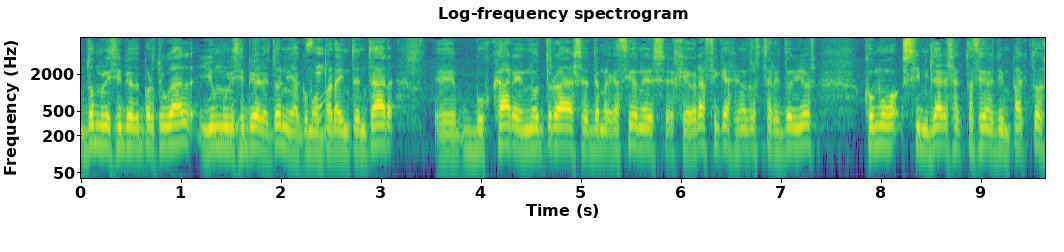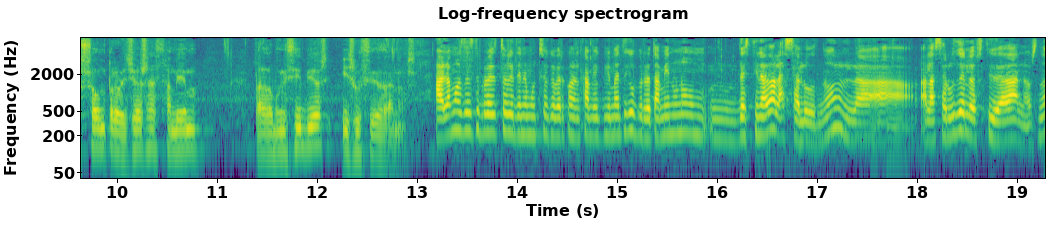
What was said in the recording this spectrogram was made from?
dos municipios de Portugal y un municipio de Letonia, como para intentar eh, buscar en otras demarcaciones geográficas, en otros territorios, cómo similares actuaciones de impacto son provechosas también para los municipios y sus ciudadanos. Hablamos de este proyecto que tiene mucho que ver con el cambio climático, pero también uno mm, destinado a la salud, ¿no? a la salud de los ciudadanos. ¿no?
